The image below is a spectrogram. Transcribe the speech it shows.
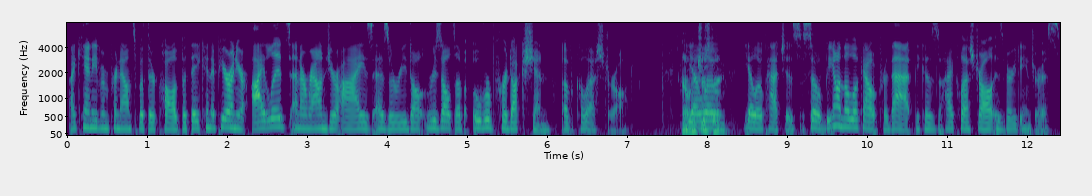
I can't even pronounce what they're called, but they can appear on your eyelids and around your eyes as a result result of overproduction of cholesterol. Oh, yellow, interesting. Yellow patches. So be on the lookout for that because high cholesterol is very dangerous.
